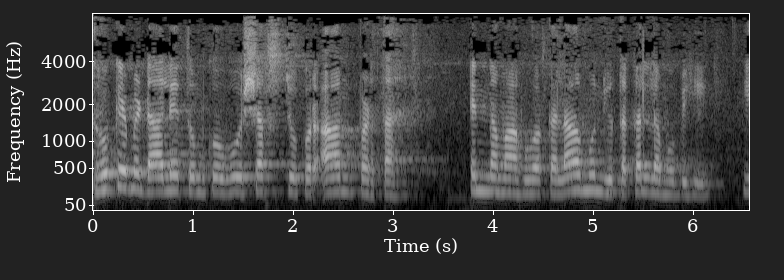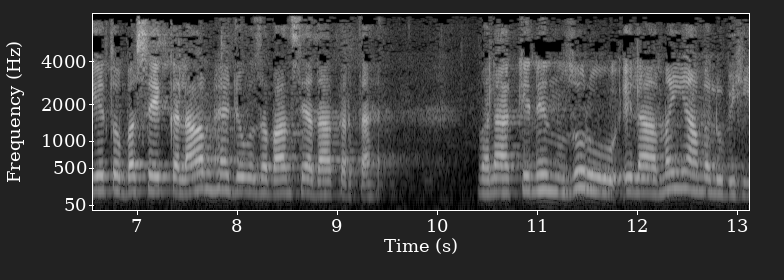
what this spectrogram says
دھوکے میں ڈالے تم کو وہ شخص جو قرآن پڑھتا ہے۔ انما ہوا کلام ان یتکلم به، یہ تو بس ایک کلام ہے جو وہ زبان سے ادا کرتا ہے۔ ولیکن انظروا الى من يعمل به،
